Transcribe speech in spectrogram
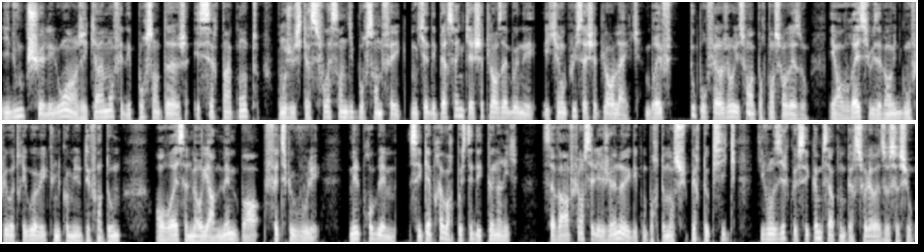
Dites-vous que je suis allé loin, j'ai carrément fait des pourcentages et certains comptes ont jusqu'à 70% de fake. Donc il y a des personnes qui achètent leurs abonnés et qui en plus achètent leurs likes. Bref, tout pour faire jour, ils sont importants sur le réseau. Et en vrai, si vous avez envie de gonfler votre ego avec une communauté fantôme, en vrai, ça ne me regarde même pas, faites ce que vous voulez. Mais le problème, c'est qu'après avoir posté des conneries, ça va influencer les jeunes avec des comportements super toxiques qui vont se dire que c'est comme ça qu'on perçoit les réseaux sociaux.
